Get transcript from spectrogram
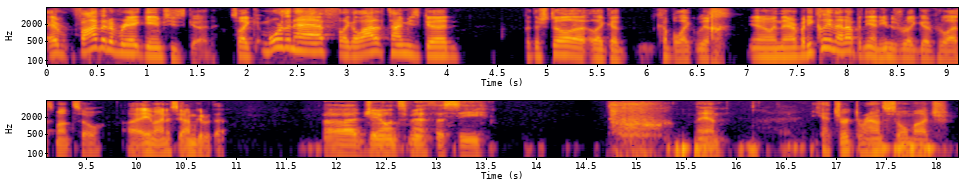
ev five out of every eight games he's good. So like more than half, like a lot of the time he's good, but there's still a, like a couple like ugh, you know in there. But he cleaned that up at the end. He was really good for the last month. So uh, A minus. Yeah, I'm good with that. Uh, Jalen Smith a C. Man, he got jerked around so much.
